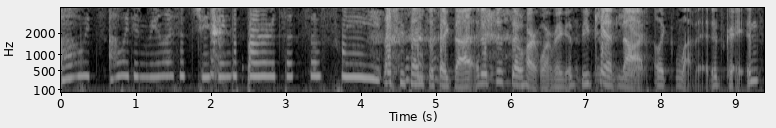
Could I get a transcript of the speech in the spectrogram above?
oh, it's oh, I didn't realize it's chasing the birds. That's so sweet." Like she sounds just like that, and it's just so heartwarming. It's you can't not like love it. It's great, and it's,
